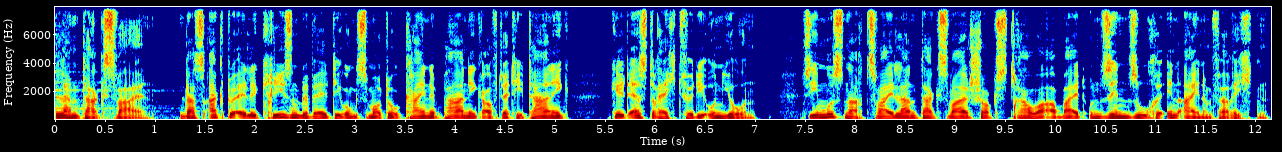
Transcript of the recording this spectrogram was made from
Landtagswahlen. Das aktuelle Krisenbewältigungsmotto Keine Panik auf der Titanic gilt erst recht für die Union. Sie muss nach zwei Landtagswahlschocks Trauerarbeit und Sinnsuche in einem verrichten.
